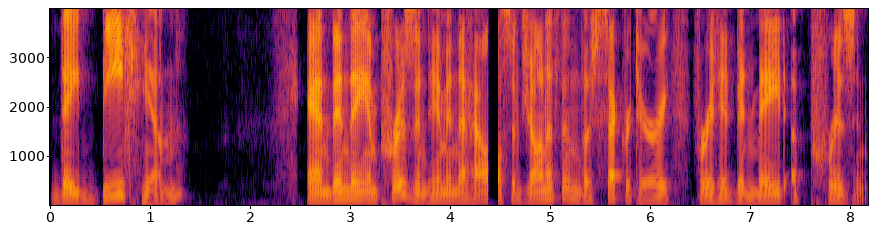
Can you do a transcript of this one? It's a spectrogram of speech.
They beat him and then they imprisoned him in the house of Jonathan the secretary, for it had been made a prison.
